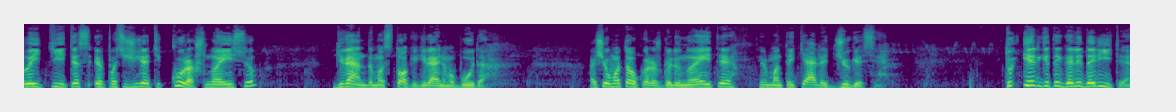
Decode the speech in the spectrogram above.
laikytis ir pasižiūrėti, kur aš nueisiu gyvendamas tokį gyvenimo būdą. Aš jau matau, kur aš galiu nueiti ir man tai kelia džiugesi. Tu irgi tai gali daryti.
